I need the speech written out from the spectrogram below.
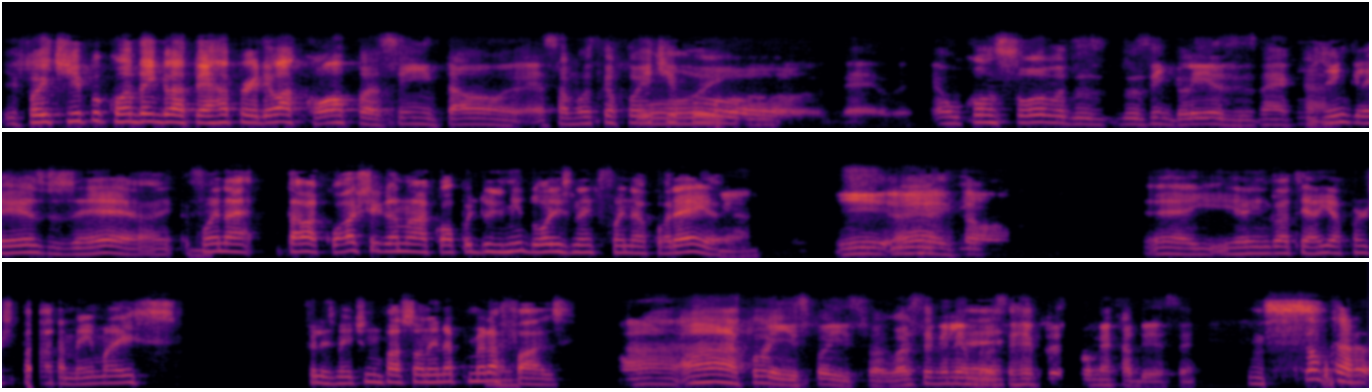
E foi tipo quando a Inglaterra perdeu a Copa, assim, então essa música foi, Foi. tipo é, é um consolo dos, dos ingleses, né, Os cara? ingleses, é. Foi na, tava quase chegando na Copa de 2002, né? Que foi na Coreia. É. E é, então, É, e a Inglaterra ia participar também, mas infelizmente não passou nem na primeira É. fase. Ah, ah, foi isso, foi isso. Agora você me lembrou, É. você refrescou minha cabeça. Então, cara,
